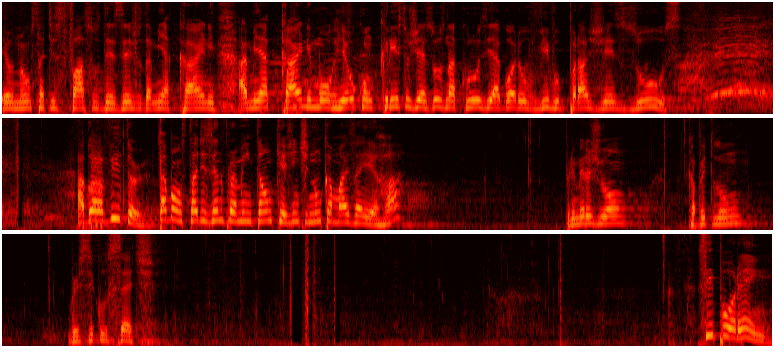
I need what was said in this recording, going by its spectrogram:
eu não satisfaço os desejos da minha carne. A minha carne morreu com Cristo Jesus na cruz e agora eu vivo para Jesus. Agora, Vitor, tá bom, você está dizendo para mim então que a gente nunca mais vai errar? 1 João, capítulo 1, versículo 7. Se, porém,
